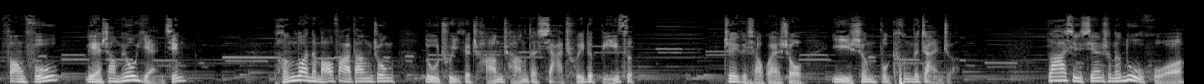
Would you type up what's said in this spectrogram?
仿佛脸上没有眼睛。蓬乱的毛发当中露出一个长长的下垂的鼻子，这个小怪兽一声不吭的站着。拉辛先生的怒火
